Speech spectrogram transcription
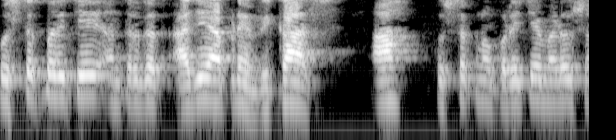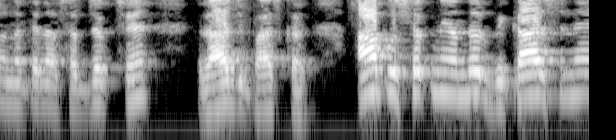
પુસ્તક પરિચય અંતર્ગત આજે આપણે વિકાસ, આ પુસ્તકનો પરિચય મેળવશું અને તેના સર્જક છે રાજ ભાસ્કર. આ પુસ્તકની અંદર વિકાસને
